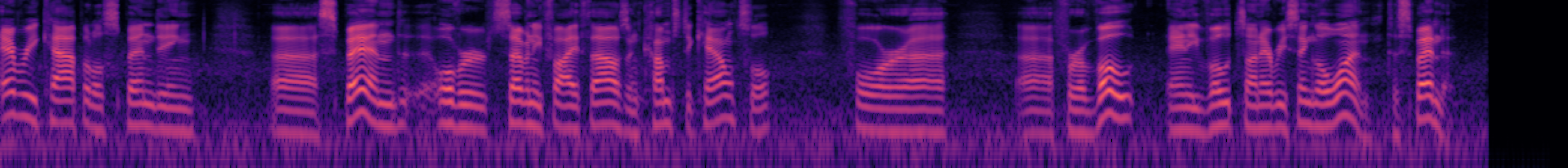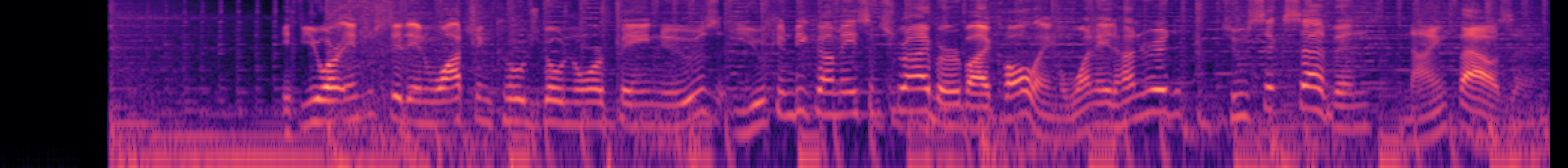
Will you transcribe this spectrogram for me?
every capital spending uh, spend over 75,000 comes to council for uh, uh, for a vote, and he votes on every single one to spend it. If you are interested in watching Cogeco North Bay News, you can become a subscriber by calling 1 800 267 9000.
